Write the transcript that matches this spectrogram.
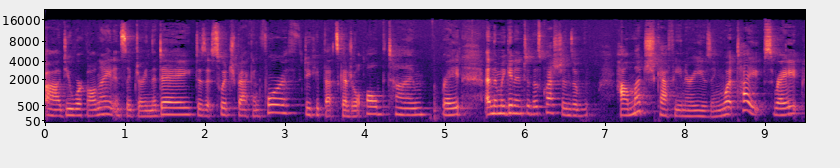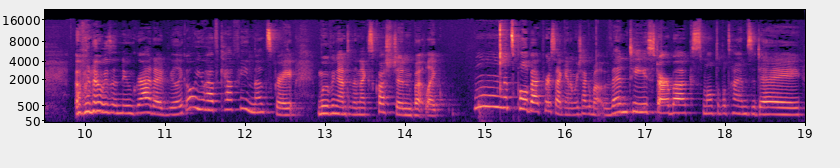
uh, do you work all night and sleep during the day? Does it switch back and forth? Do you keep that schedule all the time, right? And then we get into those questions of how much caffeine are you using? What types, right? when I was a new grad, I'd be like, oh, you have caffeine, that's great. Moving on to the next question, but like, hmm, let's pull it back for a second. Are we talking about venti, Starbucks, multiple times a day,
